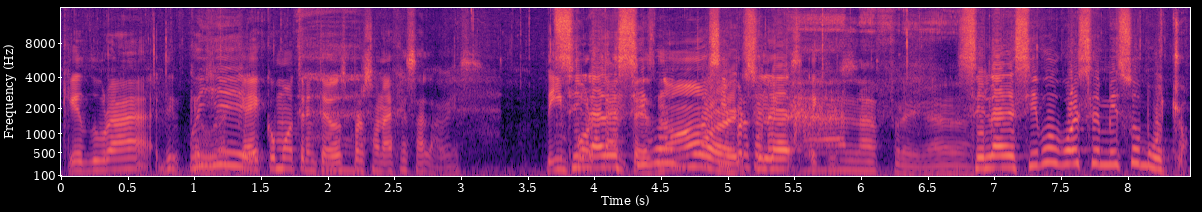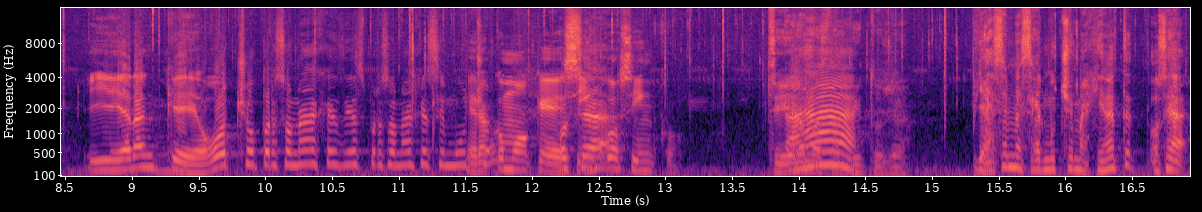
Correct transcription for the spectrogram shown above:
que dura. de- que, dura- que hay como 32 personajes a la vez. De Si la de importantes, no, War, sí, si personajes la- X. Ah, la fregada. Si la de Civil War se me hizo mucho. Y eran que 8 personajes, 10 personajes y mucho. Era como que O sea, 5-5. Sí, eran Ah. bastantitos ya. Ya se me hacía mucho, imagínate. O sea,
